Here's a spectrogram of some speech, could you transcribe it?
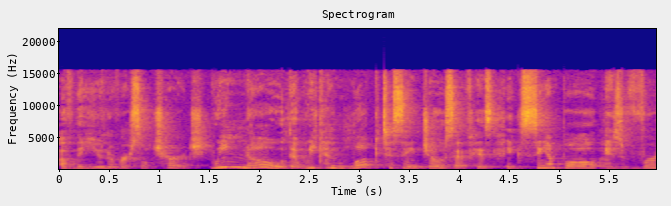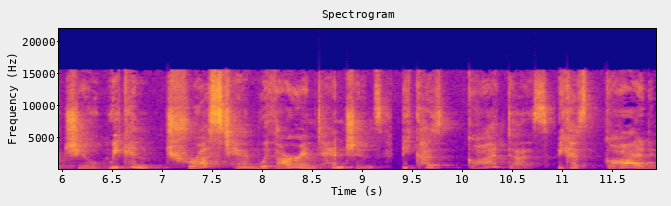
of the Universal Church. We know that we can look to St. Joseph, his example, his virtue. We can trust him with our intentions because God does. Because God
